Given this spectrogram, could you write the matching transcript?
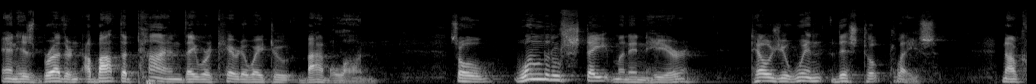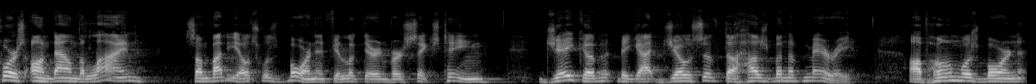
and his brethren about the time they were carried away to Babylon. So, one little statement in here tells you when this took place. Now, of course, on down the line, somebody else was born. If you look there in verse 16, Jacob begot Joseph, the husband of Mary, of whom was born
